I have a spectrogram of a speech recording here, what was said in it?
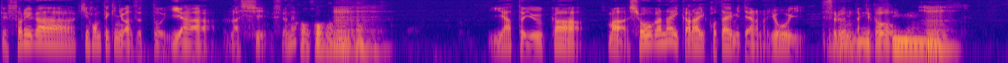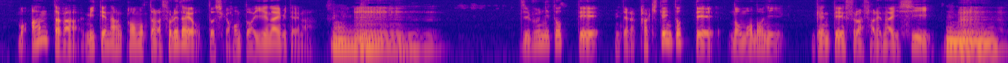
で、それが基本的にはずっと嫌らしいんですよね。ほうほうほうほううんうん嫌というか、まあ、しょうがないから答えみたいなのを用意するんだけど、うんうん。もうあんたが見てなんか思ったらそれだよとしか本当は言えないみたいな。うんうんうんうん自分にとって、みたいな、書き手にとってのものに限定すらされないし、ううん。ん。うん。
